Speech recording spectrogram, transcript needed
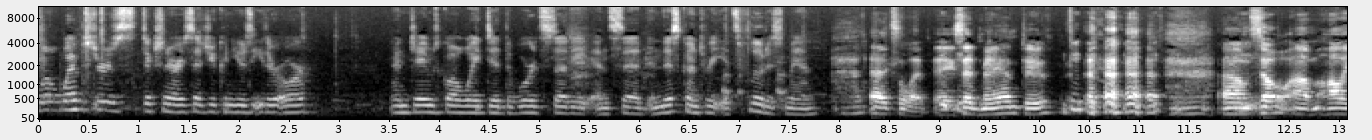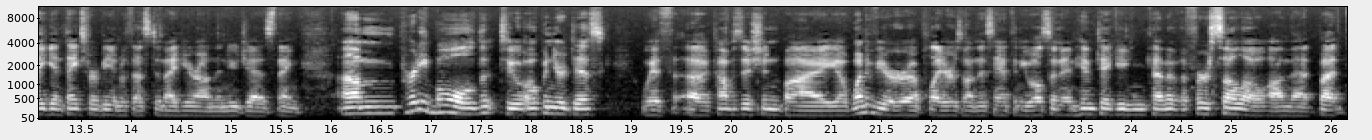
Well, Webster's dictionary says you can use either or. And James Galway did the word study and said, in this country, it's flutist man. Excellent. He said man, too. um, so, um, Holly, again, thanks for being with us tonight here on the New Jazz Thing. Um, pretty bold to open your disc with a composition by uh, one of your uh, players on this, Anthony Wilson, and him taking kind of the first solo on that. But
